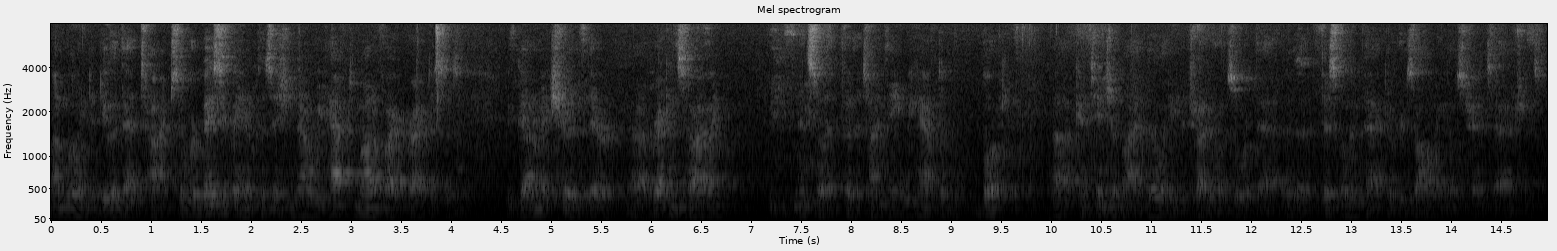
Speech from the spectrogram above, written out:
unwilling to do at that time. So we're basically in a position now, we have to modify our practices. We've got to make sure that they're uh, reconciling, and so that for the time being, we have to book uh, contingent liability to try to absorb that, the fiscal impact of resolving those transactions.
